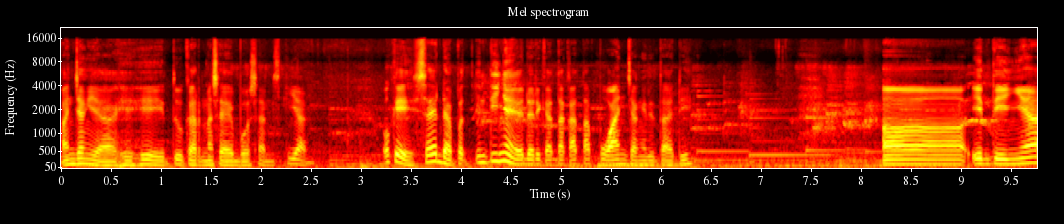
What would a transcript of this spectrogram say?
panjang ya hehe itu karena saya bosan sekian Oke, saya dapat intinya ya dari kata-kata puancang itu tadi. Uh, intinya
